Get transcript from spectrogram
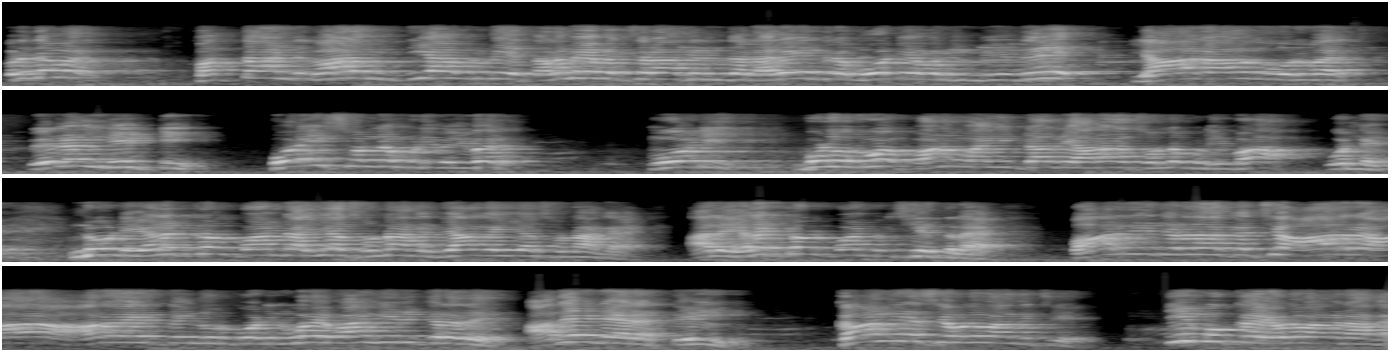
பிரதமர் பத்தாண்டு காலம் இந்தியாவினுடைய தலைமை அமைச்சராக இருந்த நரேந்திர மோடி அவர்கள் மீது யாராவது ஒருவர் விரல் நீட்டி குறை சொல்ல முடியும் இவர்? மோடி இவ்வளவு ரூபாய் பணம் வாங்கிட்டாரு யாராவது சொல்ல முடியுமா? ஒண்ணு. இன்னொன்னு எலக்ட்ரல் பாண்ட் ஐயா சொன்னாங்க தியாக ஐயா சொன்னாங்க. அதுல எலக்ட்ரல் பாண்ட் விஷயத்துல பாரதிய ஜனதா கட்சி ஆ- ஐநூறு கோடி ரூபாய் வாங்கி இருக்கிறது அதே நேரத்தில் காங்கிரஸ் எவ்வளவு வாங்குச்சு? திமுக எவ்வளவு வாங்கினாங்க?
